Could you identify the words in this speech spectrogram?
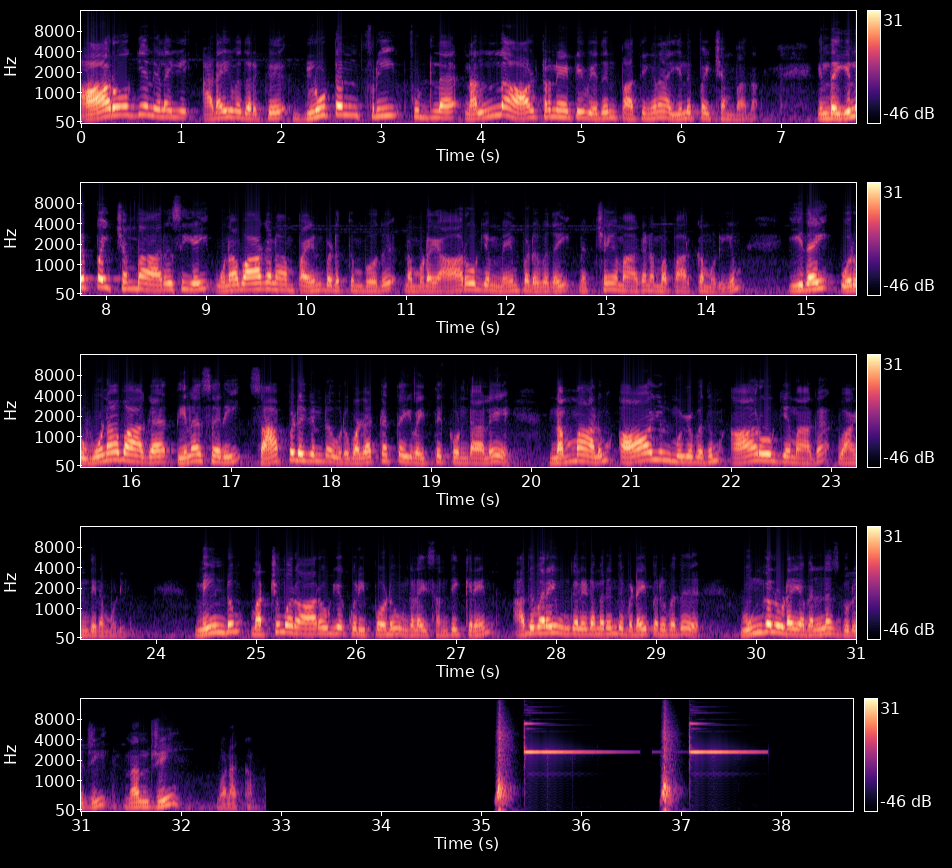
ஆரோக்கிய நிலையை அடைவதற்கு குளூட்டன் ஃப்ரீ ஃபுட்டில் நல்ல ஆல்டர்னேட்டிவ் எதுன்னு பார்த்தீங்கன்னா இலுப்பை சம்பா தான். இந்த இலுப்பை சம்பா அரிசியை உணவாக நாம் பயன்படுத்தும் போது நம்முடைய ஆரோக்கியம் மேம்படுவதை நிச்சயமாக நம்ம பார்க்க முடியும். இதை ஒரு உணவாக தினசரி சாப்பிடுகின்ற ஒரு வழக்கத்தை வைத்து கொண்டாலே நம்மாலும் ஆயுள் முழுவதும் ஆரோக்கியமாக வாழ்ந்திட முடியும். மீண்டும் மற்றொரு ஆரோக்கிய குறிப்போடு உங்களை சந்திக்கிறேன். அதுவரை உங்களிடமிருந்து விடைபெறுவது உங்களுடைய வெல்னஸ் குருஜி. நன்றி வணக்கம்.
